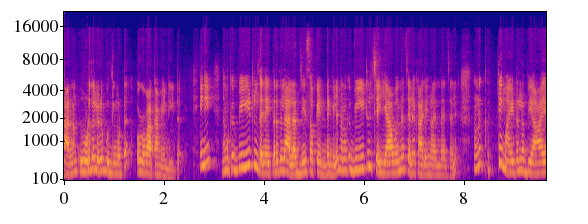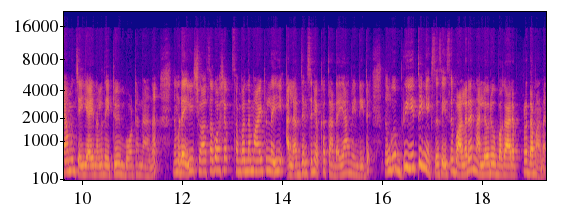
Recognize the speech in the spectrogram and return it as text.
കാരണം കൂടുതലൊരു ബുദ്ധിമുട്ട് ഒഴിവാക്കാൻ വേണ്ടിയിട്ട്. ഇനി നമുക്ക് വീട്ടിൽ തന്നെ ഇത്തരത്തിൽ അലർജീസ് ഒക്കെ ഉണ്ടെങ്കിൽ നമുക്ക് വീട്ടിൽ ചെയ്യാവുന്ന ചില കാര്യങ്ങൾ എന്താ വെച്ചാൽ നമ്മൾ കൃത്യമായിട്ടുള്ള വ്യായാമം ചെയ്യുക എന്നുള്ളത് ഏറ്റവും ഇമ്പോർട്ടന്റ് ആണ്. നമ്മുടെ ഈ ശ്വാസകോശ സംബന്ധമായിട്ടുള്ള ഈ അലർജൻസിനെയൊക്കെ തടയാൻ വേണ്ടിയിട്ട് നമുക്ക് ബ്രീത്തിങ് എക്സസൈസ് വളരെ നല്ലൊരു ഉപകാരപ്രദമാണ്.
